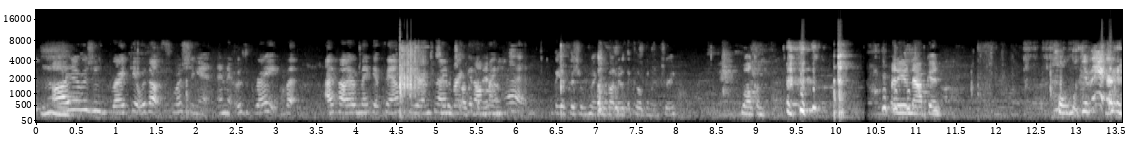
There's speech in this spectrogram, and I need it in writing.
Mm. all I did was just break it without smushing it, and it was great. But I thought I would make it fancier and try and break it on my head. The official drink is under the coconut tree. Welcome. I need a napkin. Oh, look at there.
